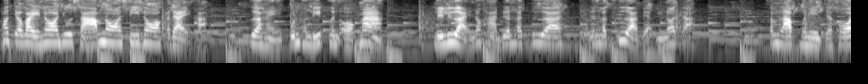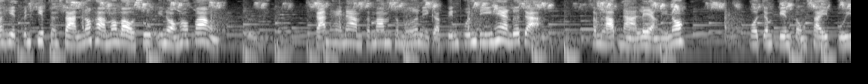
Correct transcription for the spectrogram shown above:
เขาจะไว้นออยู่สามนอสี่นอก็ได้ค่ะ เพื่อให้ผลผลิตเพิ่นออกมาเรื่อยๆเนาะค่ะ เดือนละเทือเดือนละเครือแบบนี้เนาะจ้ะสำหรับมื้อนี้จะขอเฮ็ดเป็นคลิปสั้นๆเนาะค่ะมาเว้าสู่พี่น้องเฮาฟัง การให้น้ำสม่ำเสมอนี่ก็เป็นผลดีแห้งเด้อจ้ะสำหรับหนาแรงนี่เนาะบ่จำเป็นต้องใส่ปุ๋ย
